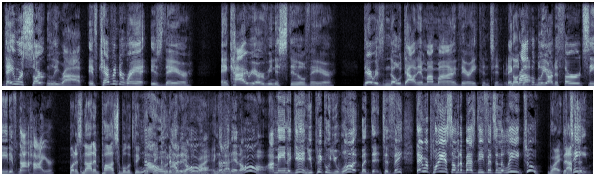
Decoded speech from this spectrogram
they were certainly Rob. If Kevin Durant is there and Kyrie Irving is still there, there is no doubt in my mind they're a contender. They No doubt. probably are the third seed, if not higher. But it's not impossible to think that they could have been able. all. Right. Exactly. Not at all. I mean, again, you pick who you want, but th- to think they were playing some of the best defense in the league too. Right. The after, team.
